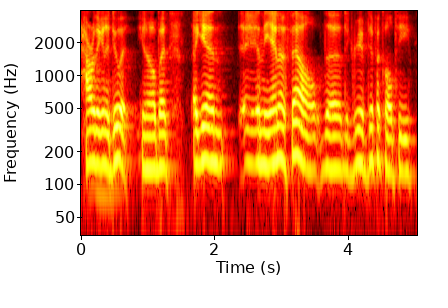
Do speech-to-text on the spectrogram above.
how are they going to do it? You know, but again, in the NFL, the degree of difficulty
